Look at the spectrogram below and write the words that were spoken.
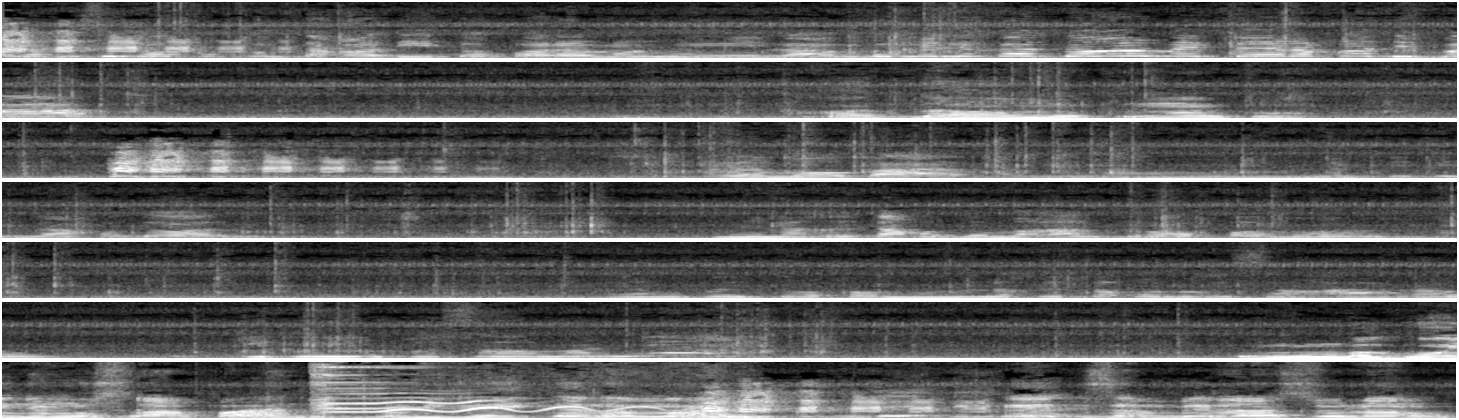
tapos ikaw pupunta ka dito para manghingi lang. Bumili ka doon, may pera ka, di ba? Kadamot na to. Alam mo ba, kaninang nagtitinda ko doon. May nakita ko dumaan, tropa mo. Alam mo ba yung tropa mo, may nakita ko nung isang araw. Iba yung kasama niya. Huwag mong baguhin yung usapan. Mamigay ka naman. Kahit isang piraso lang.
